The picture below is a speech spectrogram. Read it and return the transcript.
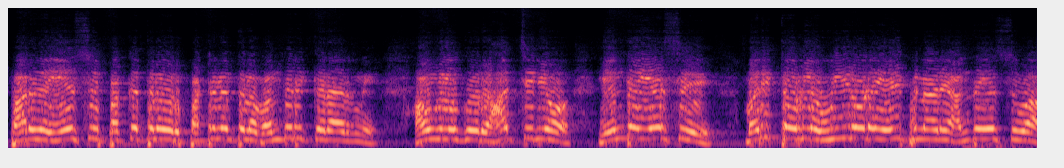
பாருங்க இயேசு பக்கத்தில் ஒரு பட்டணத்தில் வந்திருக்கிறாருன்னு அவங்களுக்கு ஒரு ஆச்சரியம். எந்த இயேசு? மறித்தவர்களை உயிரோட எழுப்பினாரே அந்த இயேசுவா?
